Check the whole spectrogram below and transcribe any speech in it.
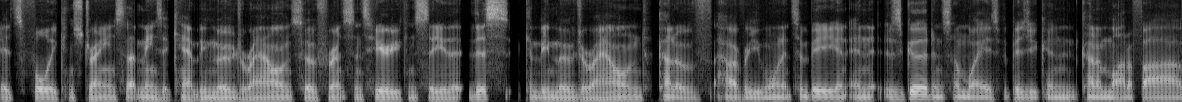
it's fully constrained. So that means it can't be moved around. So for instance, here you can see that this can be moved around kind of however you want it to be. And, and good in some ways because you can kind of modify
